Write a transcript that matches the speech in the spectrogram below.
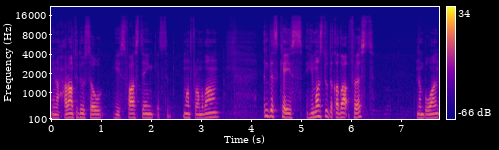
you know haram to do so, he's fasting, it's the month of Ramadan. In this case, he must do the qada first, number one.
